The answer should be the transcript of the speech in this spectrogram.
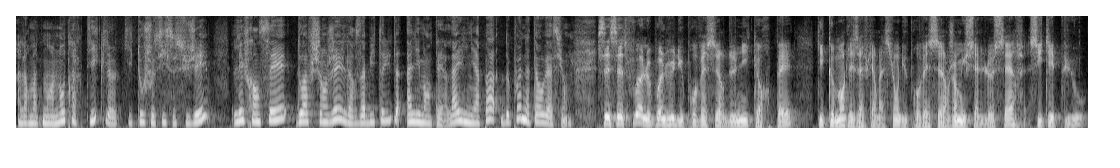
Alors maintenant un autre article qui touche aussi ce sujet. Les Français doivent changer leurs habitudes alimentaires. Là, il n'y a pas de point d'interrogation. C'est cette fois le point de vue du professeur Denis Corpet qui commente les affirmations du professeur Jean-Michel Le Cerf cité plus haut.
